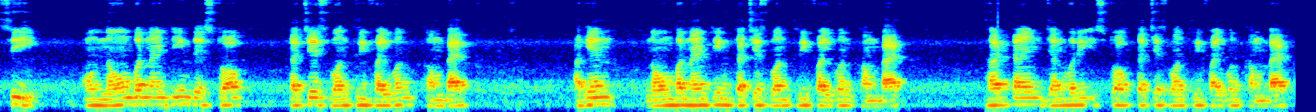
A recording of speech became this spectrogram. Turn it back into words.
See, on November 19, the stock touches 1351, come back. Again, November 19 touches 1351, come back. Third time, January stock touches 1351, come back.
